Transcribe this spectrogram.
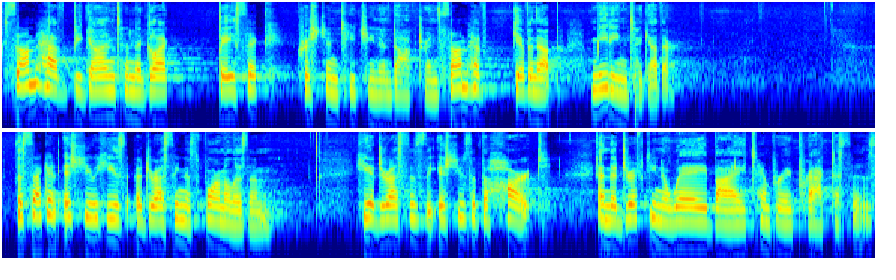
Some have begun to neglect basic Christian teaching and doctrine, some have given up meeting together. The second issue he's addressing is formalism. He addresses the issues of the heart and the drifting away by temporary practices.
